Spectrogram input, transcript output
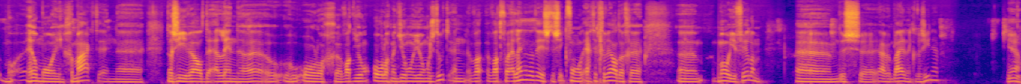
mo- heel mooi gemaakt. En eh, dan zie je wel de ellende, hoe oorlog, wat jong, oorlog met jonge jongens doet. En wat, wat voor ellende dat is. Dus ik vond het echt een geweldige, mooie film. Ehm, dus eh, ja, ik ben blij dat ik hem gezien heb. Ja,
